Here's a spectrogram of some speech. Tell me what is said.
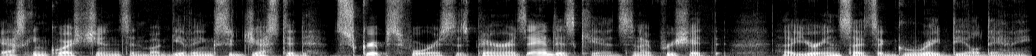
asking questions and about giving suggested scripts for us as parents and as kids. And I appreciate uh, your insights a great deal, Danny.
